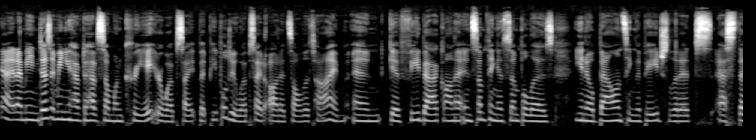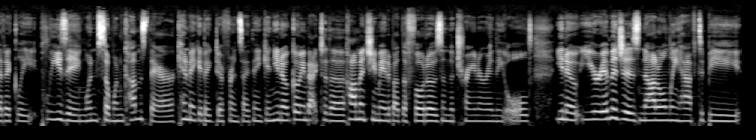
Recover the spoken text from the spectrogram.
Yeah and i mean doesn't mean you have to have someone create your website but people do website audits all the time and give feedback on it and something as simple as you know balancing the page so that it's aesthetically pleasing when someone comes there can make a big difference i think. And you know going back to the comments you made about the photos and the trainer and the old you know your images not only have to be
